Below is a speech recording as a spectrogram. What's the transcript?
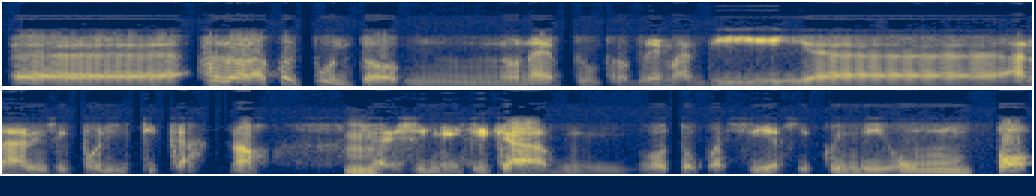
eh, allora a quel punto mh, mm, non è più un problema di eh, analisi politica, no? Mm. Cioè, significa mh, mm, voto qualsiasi, quindi un po'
